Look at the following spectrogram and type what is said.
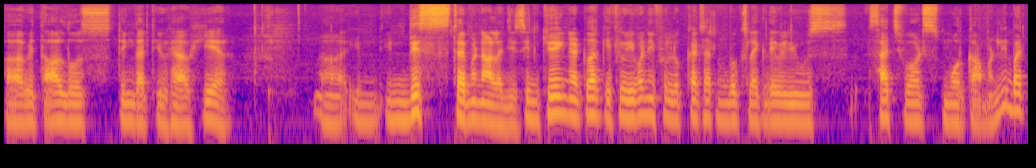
uh, with all those things that you have here uh, in, in this terminologies. In queuing network if you even if you look at certain books like they will use such words more commonly, but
